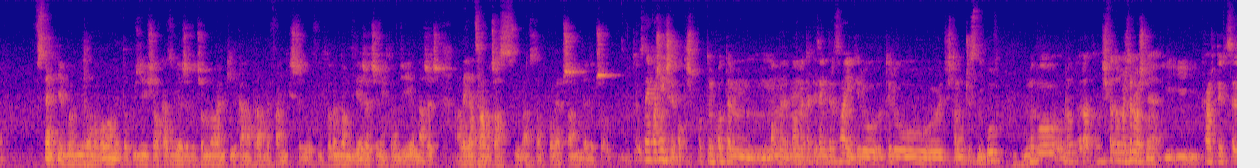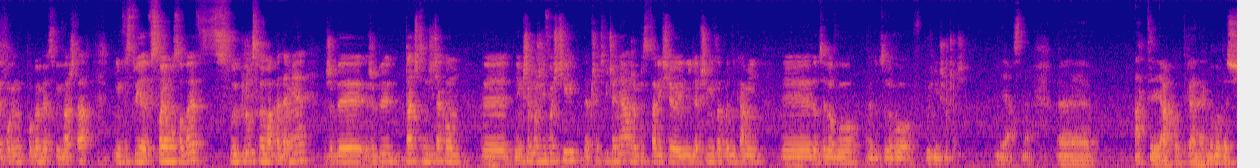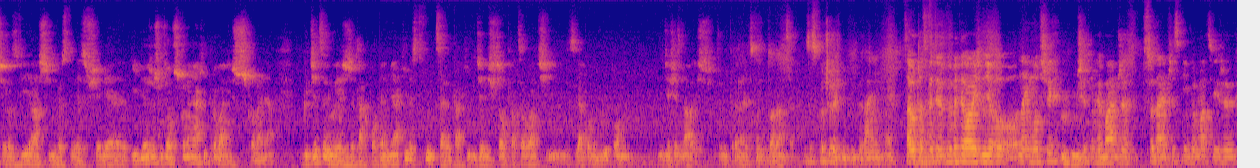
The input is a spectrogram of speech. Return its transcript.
wstępnie byłem niezadowolony, to później się okazuje, że wyciągnąłem kilka naprawdę fajnych szczegółów. Niech to będą dwie rzeczy, niech to będzie jedna rzecz, ale ja cały czas swój warsztat polepszam i idę do przodu. To jest najważniejsze, bo też pod tym kątem mamy, mamy takie zainteresowanie tylu, tylu gdzieś tam uczestników, no bo no, świadomość rośnie i, i, każdy chce pogłę- pogłębiać swój warsztat, inwestuje w swoją osobę, w swój klub, w swoją akademię, żeby, żeby dać tym dzieciakom y, większe możliwości, lepsze ćwiczenia, żeby stali się lepszymi zawodnikami docelowo, docelowo w późniejszym czasie. Jasne. E, A ty jako trener, no bo też się rozwijasz, inwestujesz w siebie i bierzesz udział w szkoleniach i prowadzisz szkolenia. Gdzie celujesz, że tak powiem? Jaki jest twój cel taki, gdzie byś chciał pracować i z jaką grupą, gdzie się znaleźć w tym trenerskiej układance? Zaskoczyłeś mnie tym pytaniem. Tak? Cały czas wypytywałeś mnie o, o najmłodszych. Mhm. Się trochę bałem, że sprzedałem wszystkie informacje i że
